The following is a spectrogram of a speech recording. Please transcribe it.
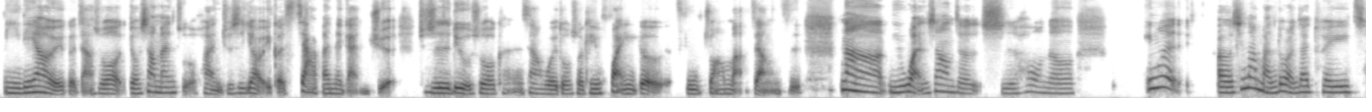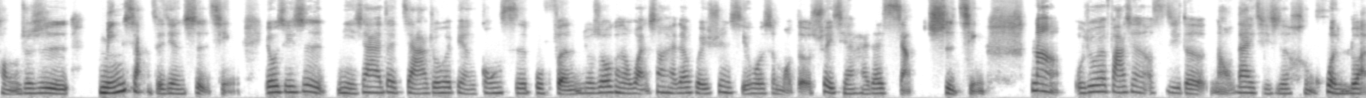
你一定要有一个，假如说有上班族的话，你就是要有一个下班的感觉，就是例如说，可能像维多说，可以换一个服装嘛，这样子。那你晚上的时候呢？因为呃，现在蛮多人在推崇就是冥想这件事情，尤其是你现在在家就会变成公私不分，有时候可能晚上还在回讯息或什么的，睡前还在想事情，那我就会发现自己的脑袋其实很混乱。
